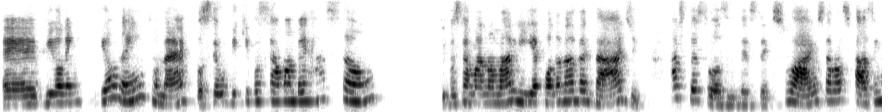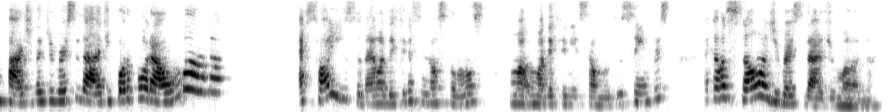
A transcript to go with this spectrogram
é, violento, violento, né? Você ouvir que você é uma aberração, que você é uma anomalia, quando na verdade as pessoas intersexuais elas fazem parte da diversidade corporal humana. É só isso, né? Ela define assim, nós somos uma, uma definição muito simples, é que elas são a diversidade humana.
